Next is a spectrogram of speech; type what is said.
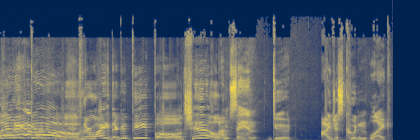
Let it go. They're white. They're good people. Chill. I'm saying, dude, I just couldn't like.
